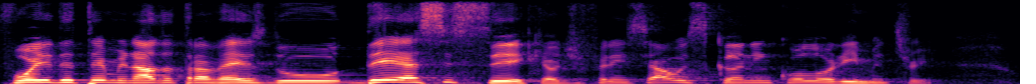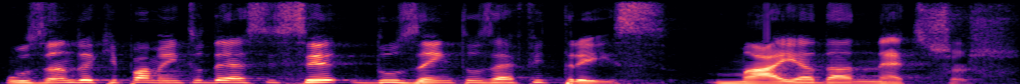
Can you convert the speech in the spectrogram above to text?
foi determinado através do DSC, que é o Differential Scanning Colorimetry, usando o equipamento DSC 200F3, Maia da Netsource,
